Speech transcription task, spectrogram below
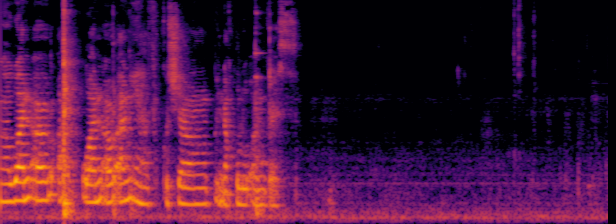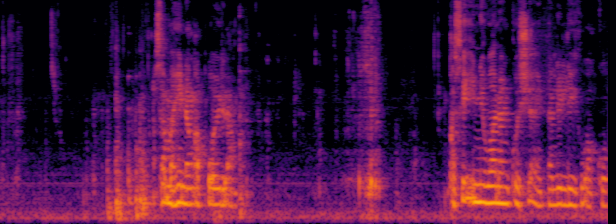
Mga 1 hour, ah, 1 uh, hour and a half ko siyang pinakuluan guys. Sa mahinang apoy lang. Kasi iniwanan ko siya eh, naliligo ako.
